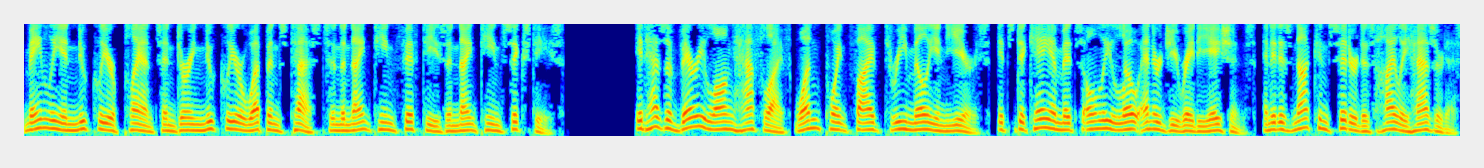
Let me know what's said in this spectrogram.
mainly in nuclear plants and during nuclear weapons tests in the 1950s and 1960s. It has a very long half-life 1.53 million years, its decay emits only low-energy radiations, and it is not considered as highly hazardous.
